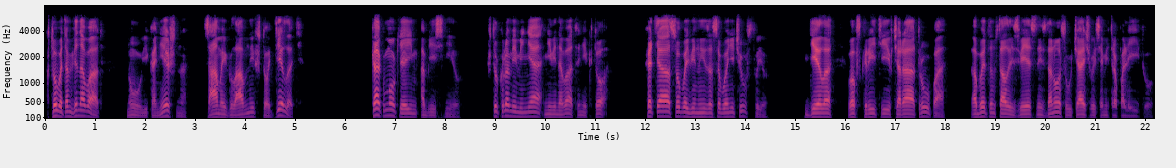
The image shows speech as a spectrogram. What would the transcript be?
Кто в этом виноват? Ну и, конечно, самый главный, что делать? Как мог я им объяснил? что кроме меня не виноват никто. хотя особой вины за собой не чувствую. Дело во вскрытии вчера трупа. Об этом стало известно из доноса учащегося митрополиту.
